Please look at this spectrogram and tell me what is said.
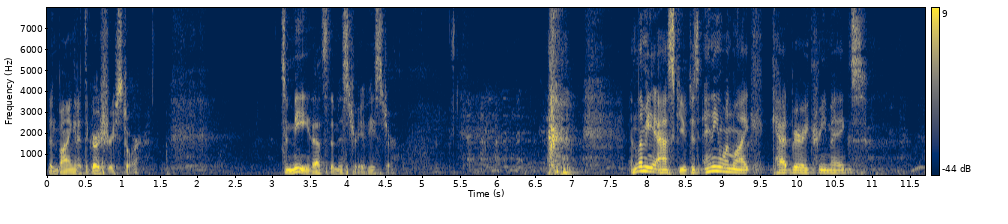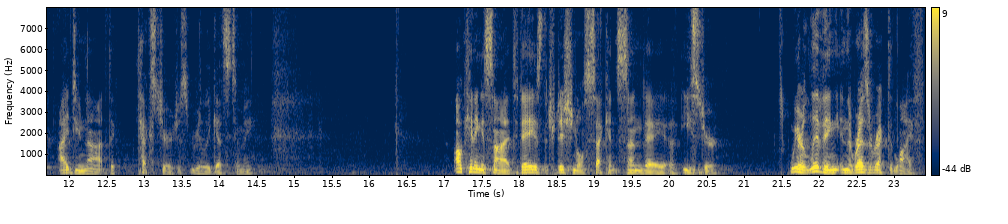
than buying it at the grocery store. To me, that's the mystery of Easter. And let me ask you does anyone like Cadbury cream eggs? I do not. The texture just really gets to me. All kidding aside, today is the traditional second Sunday of Easter. We are living in the resurrected life.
